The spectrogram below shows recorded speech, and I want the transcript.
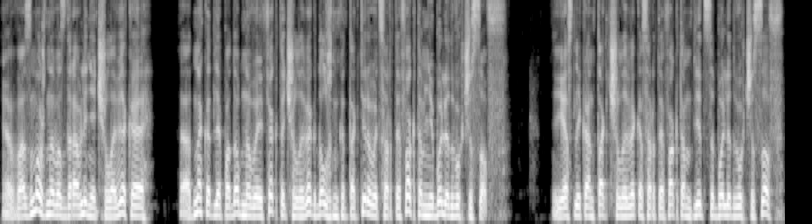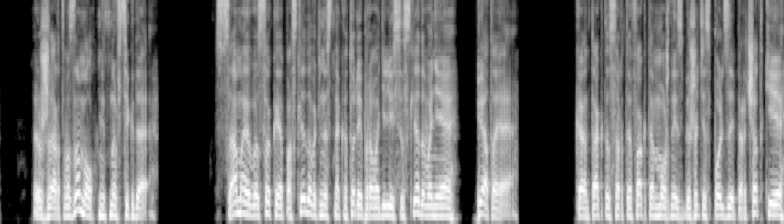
возможно выздоровление человека, однако для подобного эффекта человек должен контактировать с артефактом не более двух часов. Если контакт человека с артефактом длится более двух часов, жертва замолкнет навсегда. Самая высокая последовательность, на которой проводились исследования — пятая. Контакта с артефактом можно избежать, используя перчатки.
